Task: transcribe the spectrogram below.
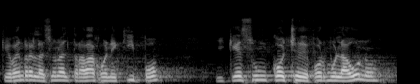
que va en relación al trabajo en equipo y que es un coche de Fórmula 1.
